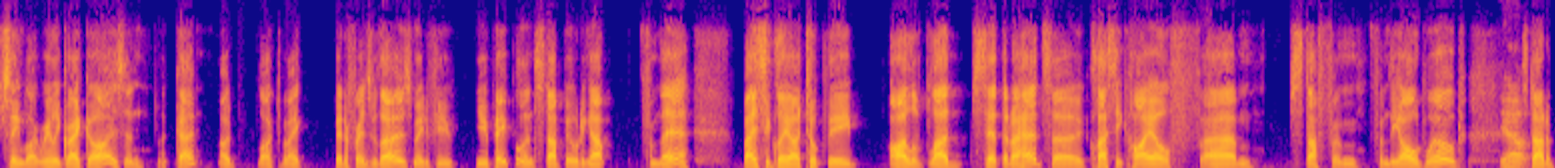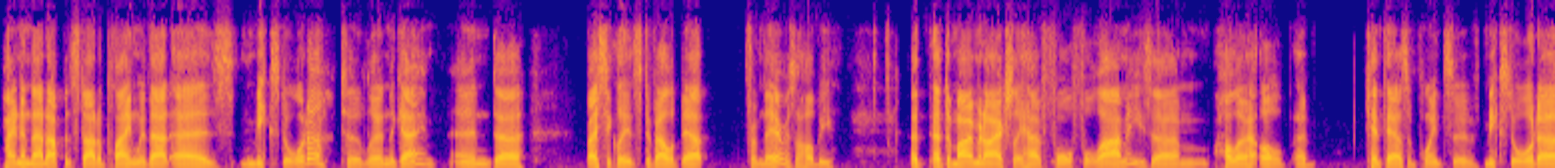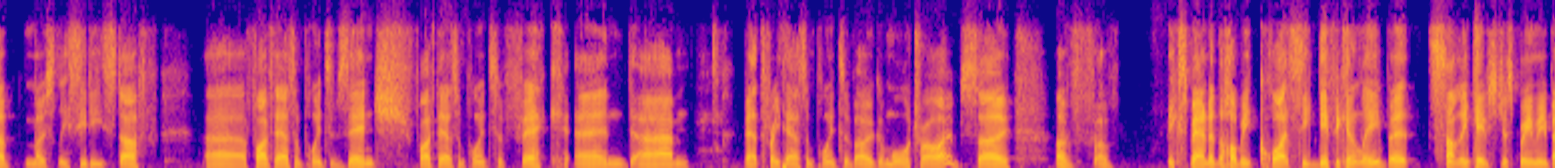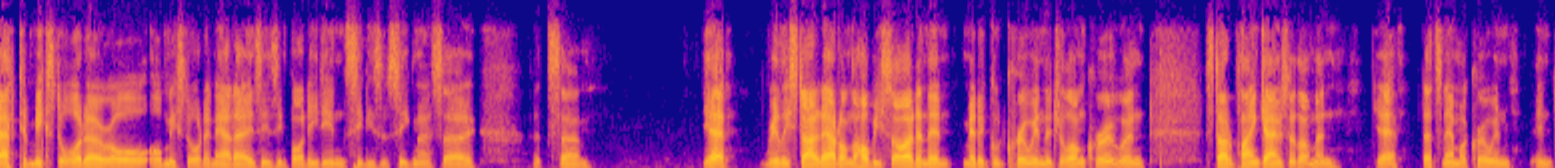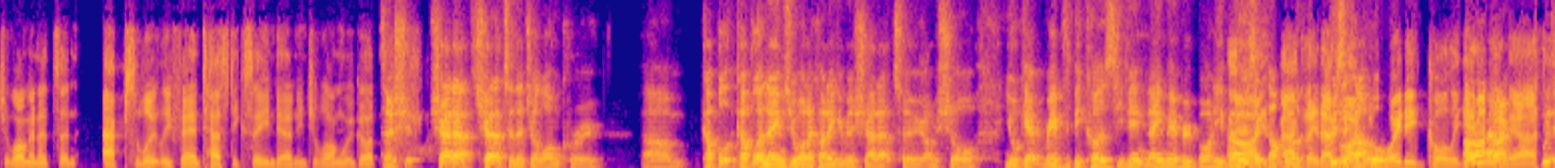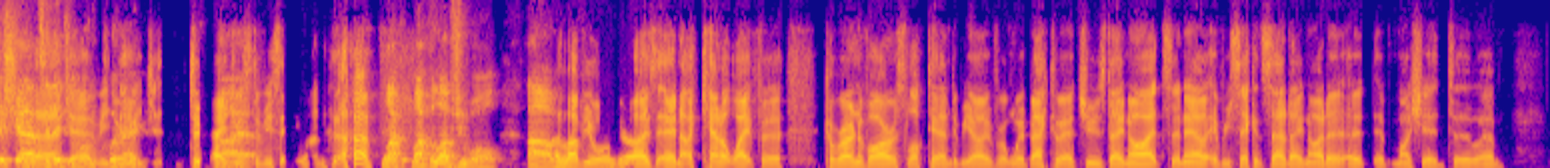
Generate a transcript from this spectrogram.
seemed like really great guys. And okay, I'd like to make better friends with those, meet a few new people, and start building up from there. Basically, I took the Isle of Blood set that I had, so classic high elf um, stuff from from the old world. Yeah. Started painting that up and started playing with that as mixed order to learn the game, and uh, basically it's developed out from there as a hobby. At, at the moment, I actually have four full armies: um, hollow, oh, a 10,000 points of mixed order, mostly city stuff, uh, 5,000 points of Tzeentch, 5,000 points of Feck, and um, about 3,000 points of Ogor Mawtribe. So I've, I've expanded the hobby quite significantly, but something keeps just bringing me back to mixed order or, or mixed order nowadays is embodied in Cities of Sigmar. So it's, um, yeah, really started out on the hobby side and then met a good crew in the Geelong crew and started playing games with them. And yeah, that's now my crew in, in Geelong. And it's an absolutely fantastic scene down in Geelong. We've got so sh- shout out shout out to the Geelong crew. Um, couple couple of names you want to kind of give a shout out to. I'm sure you'll get ribbed because you didn't name everybody. But who's a couple exactly. of That's who's a why couple? Avoiding calling All right, all right. out. We'll just shout out to the Uh, yeah, Geelong crew. Too dangerous Uh, to miss anyone. Michael, Michael loves you all. Um, I love you all, guys, and I cannot wait for coronavirus lockdown to be over, and we're back to our Tuesday nights and our every second Saturday night at, at, at my shed to, um,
